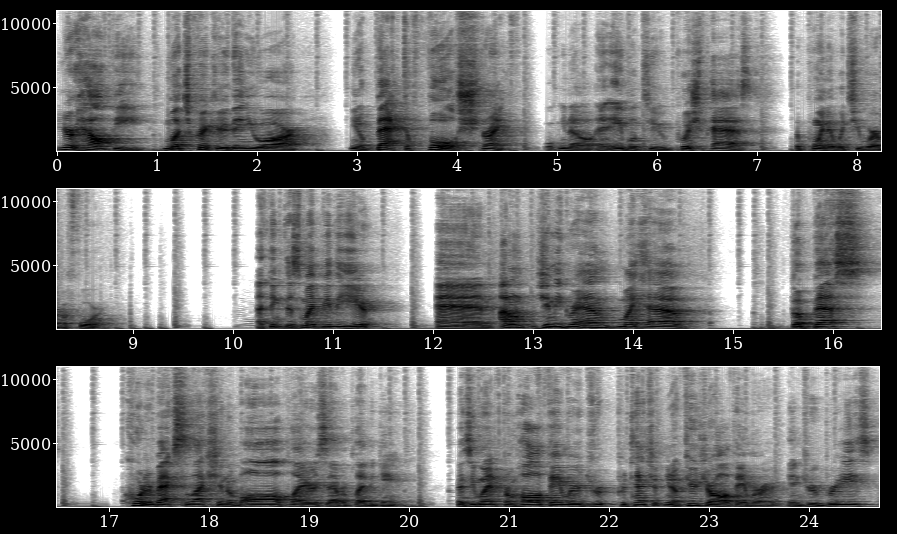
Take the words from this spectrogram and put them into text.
you're healthy much quicker than you are, you know, back to full strength, you know, and able to push past the point at which you were before. I think this might be the year. And I don't, Jimmy Graham might have the best quarterback selection of all players to ever play the game. Because he went from Hall of Famer, Drew, potential, you know, future Hall of Famer in Drew Brees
